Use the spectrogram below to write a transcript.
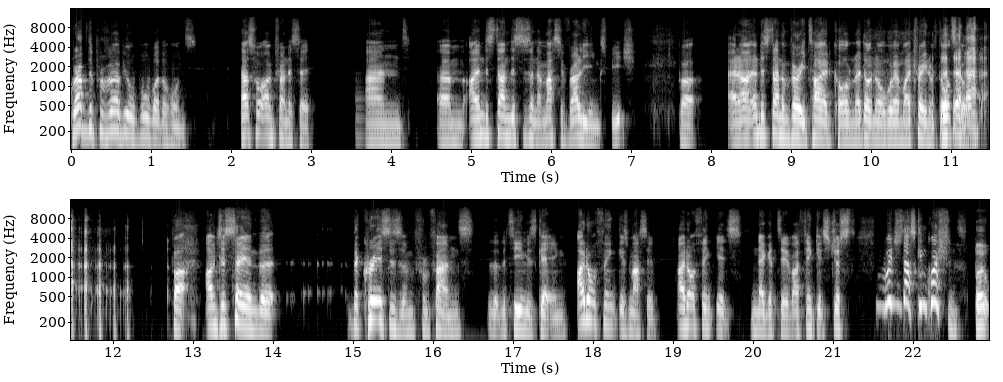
grab the proverbial bull by the horns. That's what I'm trying to say. And um, I understand this isn't a massive rallying speech, but and I understand I'm very tired, Colin. I don't know where my train of thoughts going. but I'm just saying that the criticism from fans that the team is getting, I don't think is massive. I don't think it's negative. I think it's just we're just asking questions. But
